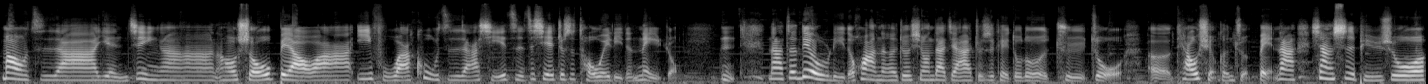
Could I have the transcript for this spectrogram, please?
帽子啊、眼镜啊，然后手表啊、衣服啊、裤子啊、鞋子这些，就是头尾里的内容。嗯，那这六礼的话呢，就希望大家就是可以多多去做呃挑选跟准备。那像是比如说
